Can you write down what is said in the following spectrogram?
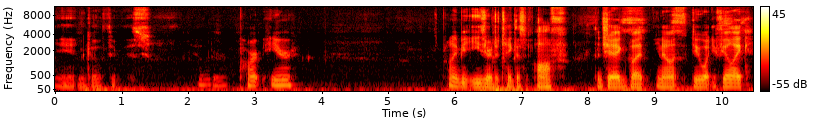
and go through this outer part here. It's probably be easier to take this off the jig, but you know, do what you feel like.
